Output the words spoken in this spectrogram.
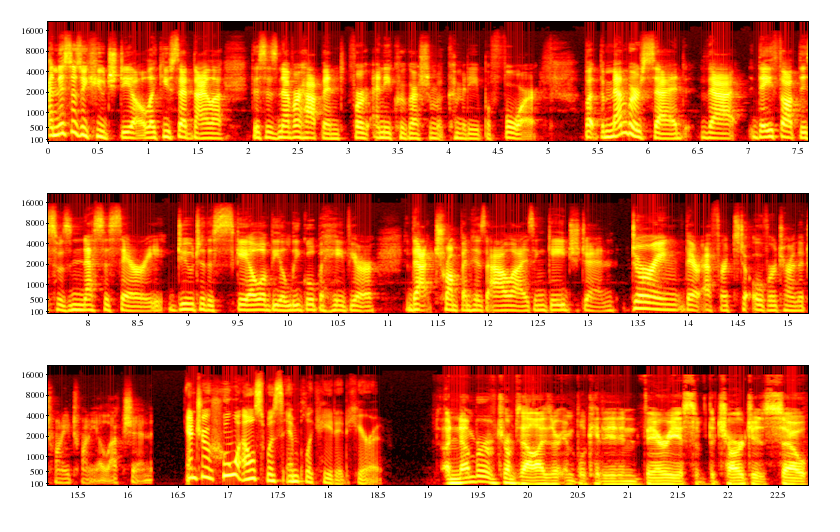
And this is a huge deal. Like you said, Niala, this has never happened for any congressional committee before. But the members said that they thought this was necessary due to the scale of the illegal behavior that Trump and his allies engaged in during their efforts to overturn the 2020 election. Andrew, who else was implicated here? a number of Trump's allies are implicated in various of the charges. So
